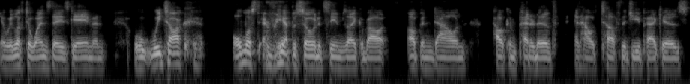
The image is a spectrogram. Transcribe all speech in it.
and we look to Wednesday's game, and we talk almost every episode. It seems like about up and down, how competitive and how tough the GPAC is.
